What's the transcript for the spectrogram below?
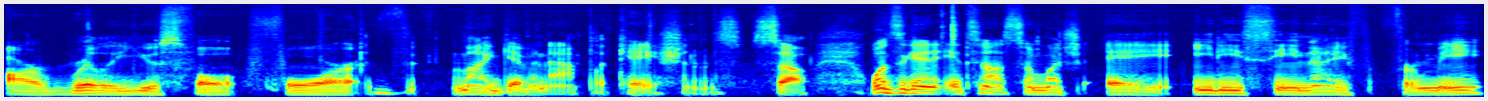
are really useful for my given applications. So once again, it's not so much a EDC knife for me,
